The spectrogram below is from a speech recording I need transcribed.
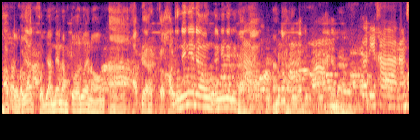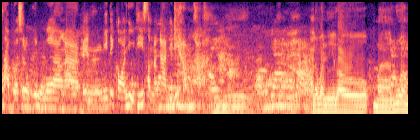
ครับเดี๋ยวขออนุญาตขออนุญาตแนะนำตัวด้วยน้องอ่าครับเดี๋ยวขอตรงนี้นิดนึงตรงนี้นิดนึงครับอ่าไม่ต้องถือครับถืออะไรครับได้สวัสดีค่ะ นางสาวพรชนกอุ่นเมืองอ่าเป็นนิติกรอยู่ที่สำนักงานยุติธรรมค่ะ แล้ววันนี้เรามาร่วม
